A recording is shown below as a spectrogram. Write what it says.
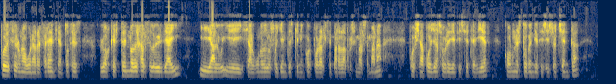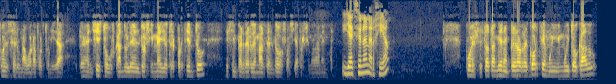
puede ser una buena referencia. Entonces, los que estén no dejárselo ir de ahí y, y, si alguno de los oyentes quiere incorporarse para la próxima semana, pues se apoya sobre 17.10 con un stop en 16.80 puede ser una buena oportunidad. Pero insisto, buscándole el 2,5-3% y sin perderle más del 2 o así aproximadamente. ¿Y Acciona Energía? Pues está también en pleno recorte, muy, muy tocado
